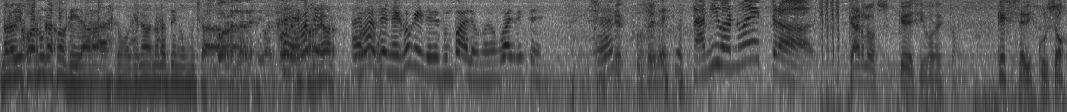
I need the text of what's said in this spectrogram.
no lo vi jugar nunca a hockey, la verdad. Como que no, no lo tengo mucho. a- Corre la red igual, Además, en, corredor. además en el hockey tenés un palo, con lo cual, ¿viste? ¿Eh? Amigos nuestros. Carlos, ¿qué decís vos de esto? ¿Qué es ese discurso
